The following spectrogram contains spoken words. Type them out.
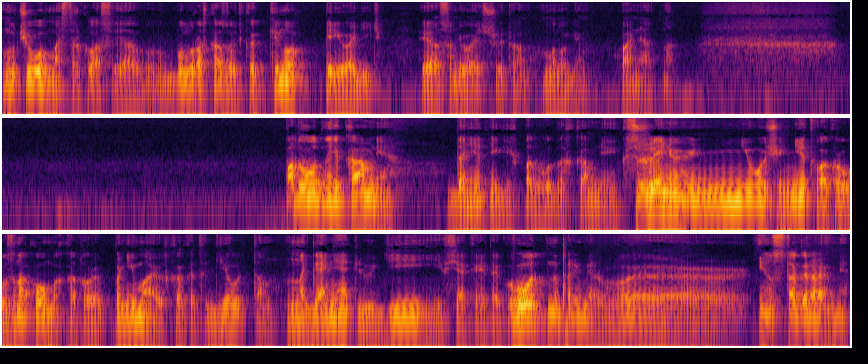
ну чего мастер-классы? Я буду рассказывать, как кино переводить. Я сомневаюсь, что это многим понятно. Подводные камни да нет никаких подводных камней. К сожалению, не очень. Нет вокруг знакомых, которые понимают, как это делать, там, нагонять людей и всякое такое. Вот, например, в э, Инстаграме.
